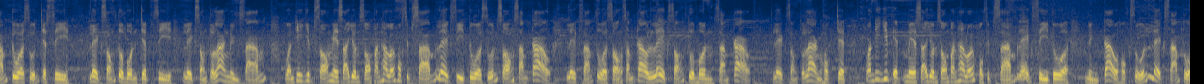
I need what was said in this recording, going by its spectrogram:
3 ตัว 074 เลข 2 ตัวบน 74 เลข 2 ตัวล่าง 13 วันที่ 22 เมษายน 2563 เลข 4 ตัว 0239 เลข 3 ตัว 239 เลข 2 ตัวบน 39 เลข 2 ตัวล่าง 67 วันที่ 21 เมษายน 2563 เลข 4 ตัว 1960 เลข 3 ตัว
